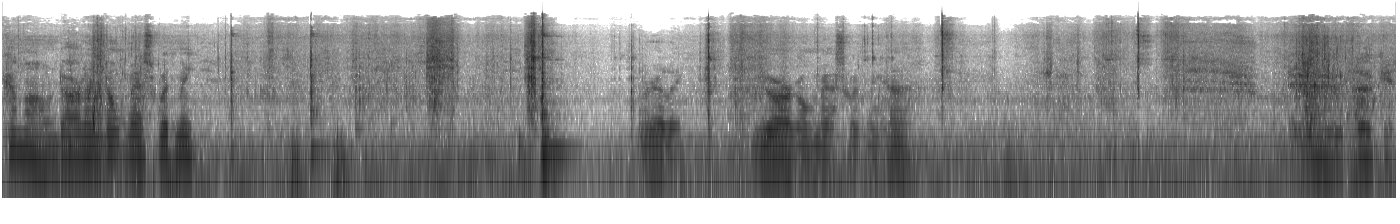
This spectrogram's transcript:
Come on, darling, don't mess with me. Really? You are gonna mess with me, huh? Dude, look at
